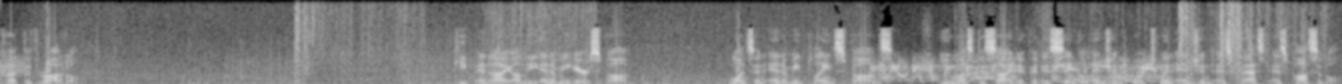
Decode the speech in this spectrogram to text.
cut the throttle. Keep an eye on the enemy air spawn. Once an enemy plane spawns, you must decide if it is single-engined or twin-engined as fast as possible.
